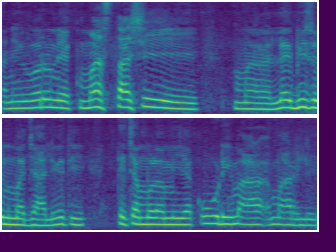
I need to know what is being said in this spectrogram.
आणि वरून एक मस्त अशी म- लय भिजून मजा आली होती. त्याच्यामुळं मी एक उडी मा- मारली.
